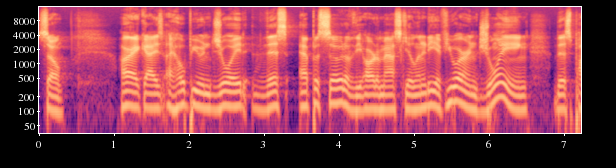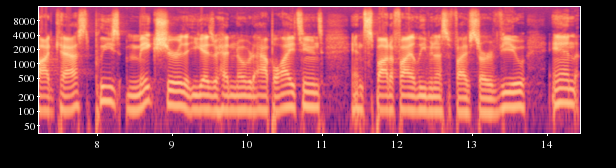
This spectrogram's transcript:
So, all right, guys, I hope you enjoyed this episode of The Art of Masculinity. If you are enjoying this podcast, please make sure that you guys are heading over to Apple iTunes and Spotify, leaving us a five star review and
